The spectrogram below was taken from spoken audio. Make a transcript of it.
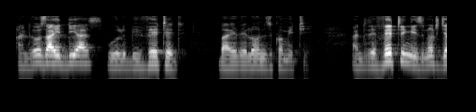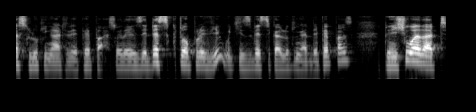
And those ideas will be vetted by the loans committee. And the vetting is not just looking at the paper. So there is a desktop review, which is basically looking at the papers to ensure that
